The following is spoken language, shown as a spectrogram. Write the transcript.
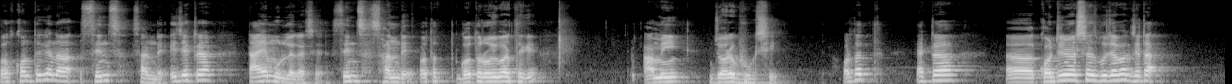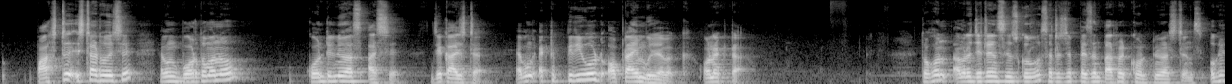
কখন থেকে না সিন্স সানডে এই যে একটা টাইম উল্লেখ আছে সিন্স সানডে অর্থাৎ গত রবিবার থেকে আমি জ্বরে ভুগছি। অর্থাৎ একটা কন্টিনিউয়াস বোঝাবে, যেটা পাস্টে স্টার্ট হয়েছে এবং বর্তমানেও কন্টিনিউয়াস আছে যে কাজটা এবং একটা পিরিয়ড অফ টাইম বোঝাবে অনেকটা। তখন আমরা যে টেন্স ইউজ করব সেটা হচ্ছে present perfect continuous tense okay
